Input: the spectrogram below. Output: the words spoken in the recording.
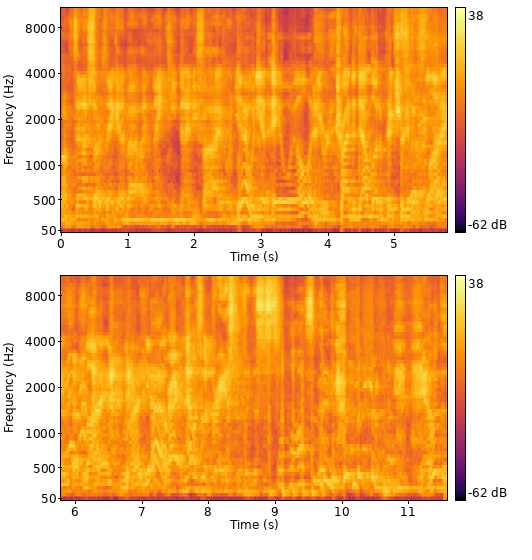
Well, then I start thinking about like 1995 when you Yeah, when you had AOL and you were trying to download a picture and it was line, line, line. Yeah. Right, and that was the greatest. I was like, this is so awesome. yeah. What the,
